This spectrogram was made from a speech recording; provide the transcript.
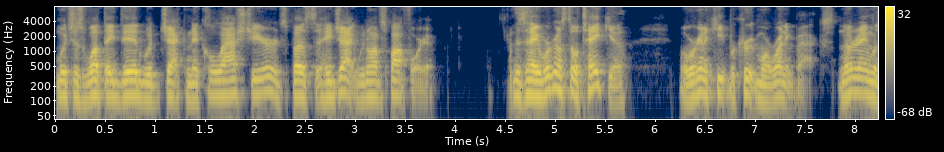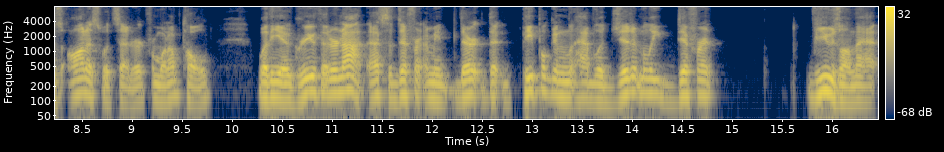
which is what they did with jack nickel last year it's supposed to hey jack we don't have a spot for you they say hey we're going to still take you but we're going to keep recruiting more running backs notre dame was honest with cedric from what i'm told whether you agree with it or not. That's a different. I mean, there that people can have legitimately different views on that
